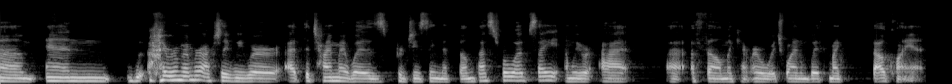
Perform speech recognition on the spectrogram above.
Um, and I remember actually, we were at the time I was producing the film festival website and we were at a, a film, I can't remember which one, with my Bell client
